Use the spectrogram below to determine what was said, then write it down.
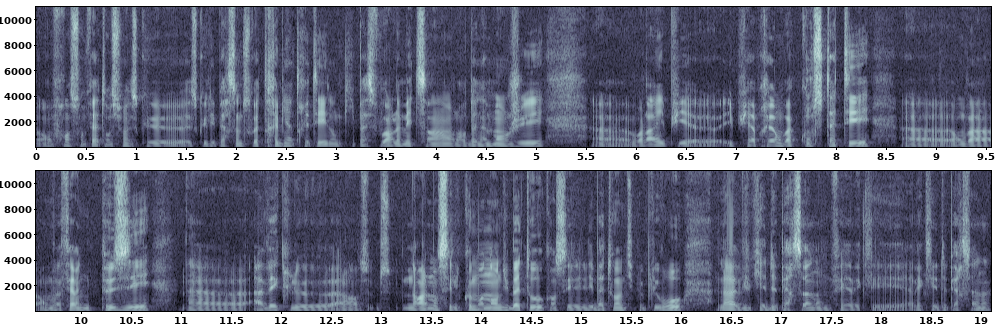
en France, on fait attention à ce que, à ce que les personnes soient très bien traitées. Donc, ils passent voir le médecin, on leur donne à manger. Euh, voilà. Et puis, euh, et puis après, on va constater, euh, on, va, on va faire une pesée avec le. Alors, normalement, c'est le commandant du bateau quand c'est des bateaux un petit peu plus gros. Là, vu qu'il y a deux personnes, on le fait avec les, avec les deux personnes.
